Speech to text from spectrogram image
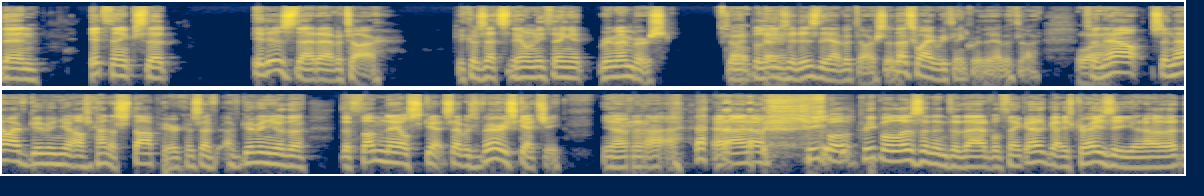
then it thinks that it is that avatar because that's the only thing it remembers. So okay. it believes it is the avatar. So that's why we think we're the avatar. Wow. So now, so now I've given you. I'll kind of stop here because I've I've given you the the thumbnail sketch. That was very sketchy, you know. And I and I know people people listening to that will think that guy's crazy, you know.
